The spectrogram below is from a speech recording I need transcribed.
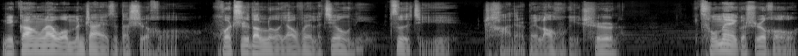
你刚来我们寨子的时候，我知道乐瑶为了救你，自己差点被老虎给吃了。从那个时候，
